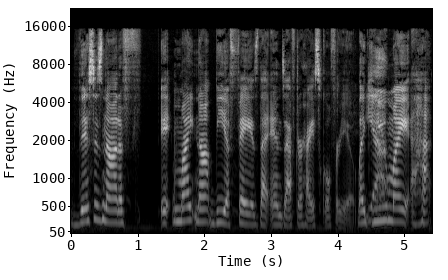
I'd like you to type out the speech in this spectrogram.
this is not a. F- it might not be a phase that ends after high school for you. Like Yeah. you might have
